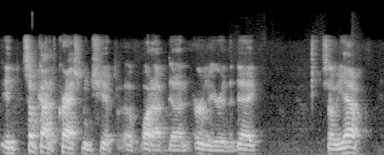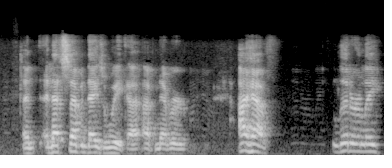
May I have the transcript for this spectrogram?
in some kind of craftsmanship of what I've done earlier in the day. So yeah, and and that's seven days a week. I, have never, I have literally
